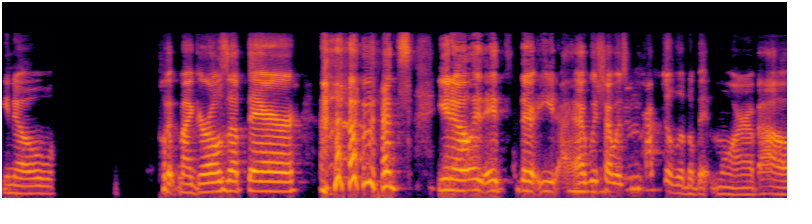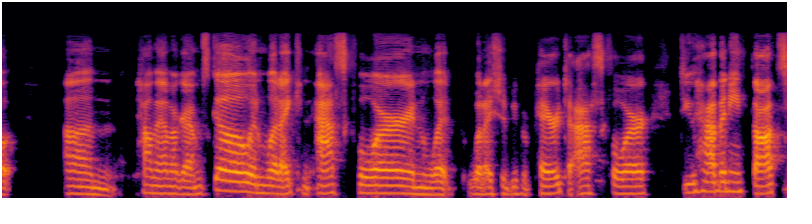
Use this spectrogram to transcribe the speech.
you know put my girls up there that's you know it, it's there i wish i was mm-hmm. prepped a little bit more about um how mammograms go and what i can ask for and what what i should be prepared to ask for. Do you have any thoughts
